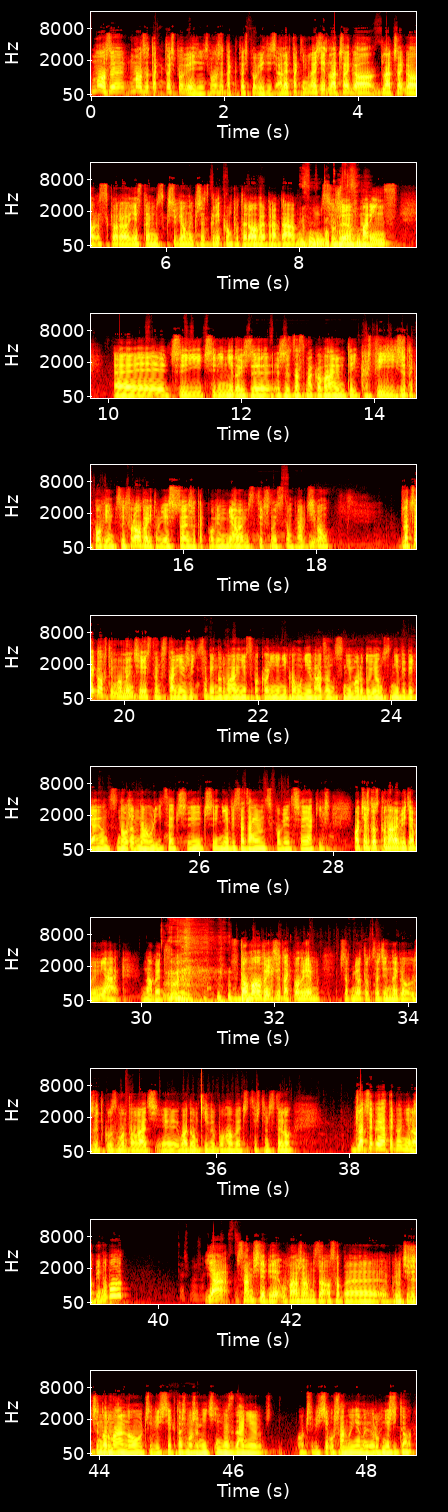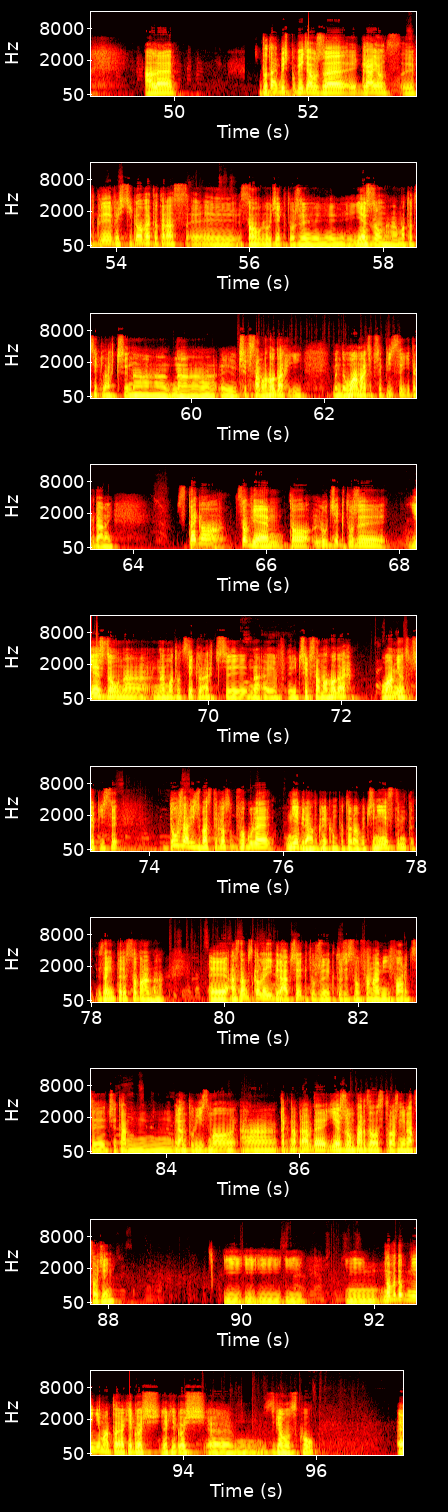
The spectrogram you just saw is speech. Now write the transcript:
Może, może tak ktoś powiedzieć, może tak ktoś powiedzieć, ale w takim razie dlaczego, dlaczego skoro jestem skrzywiony przez gry komputerowe, prawda, służyłem w Marines, czyli, czyli nie dość, że, że zasmakowałem tej krwi, że tak powiem, cyfrowej, to jeszcze, że tak powiem, miałem styczność z tą prawdziwą. Dlaczego w tym momencie jestem w stanie żyć sobie normalnie, spokojnie, nikomu nie wadząc, nie mordując, nie wybiegając nożem na ulicę, czy, czy nie wysadzając w powietrze jakichś... Chociaż doskonale wiedziałbym jak. Nawet z domowych, że tak powiem, przedmiotów codziennego użytku zmontować y, ładunki wybuchowe, czy coś w tym stylu. Dlaczego ja tego nie robię? No bo ja sam siebie uważam za osobę w gruncie rzeczy normalną. Oczywiście ktoś może mieć inne zdanie. Oczywiście uszanujemy również i to. Ale to tak jakbyś powiedział, że grając y, w gry wyścigowe, to teraz y, są ludzie, którzy jeżdżą na motocyklach czy na, na y, czy w samochodach i będą łamać przepisy i tak dalej. Z tego co wiem, to ludzie, którzy jeżdżą na, na motocyklach czy, na, y, w, czy w samochodach, łamiąc przepisy, duża liczba z tych osób w ogóle nie gra w gry komputerowe, czy nie jest tym zainteresowana. Y, A znam z kolei graczy, którzy, którzy są fanami Forcy, czy tam Gran Turismo, a tak naprawdę jeżdżą bardzo ostrożnie na co dzień. I, i, i, i I no według mnie nie ma to jakiegoś, jakiegoś e, związku. E,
